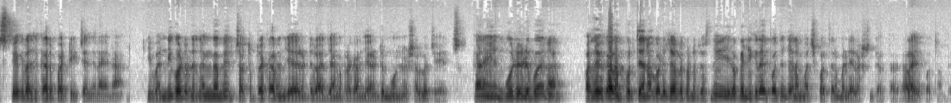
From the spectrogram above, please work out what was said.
స్పీకర్ అధికార పార్టీకి చెందిన ఆయన. ఇవన్నీ కూడా నిజంగా మీరు చట్ట ప్రకారం చేయాలంటే రాజ్యాంగ ప్రకారం చేయాలంటే మూడు నిమిషాల్లో చేయొచ్చు. కానీ మూడేళ్ళు పోయినా పదవి కాలం పూర్తయినా కూడా జరగకుండా చూస్తుంది ఈలోపు ఎన్నికలు అయిపోతే జనం మర్చిపోతారు మళ్ళీ ఎలక్షన్కి వెళ్తారు. అలా అయిపోతుంది.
